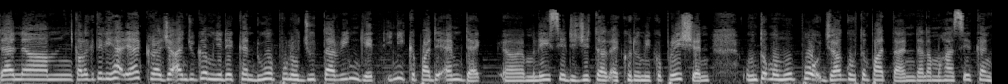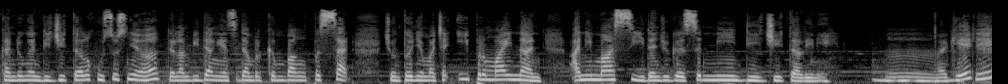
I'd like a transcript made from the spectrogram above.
dan um, kalau kita lihat ya kerajaan juga menyediakan 20 juta ringgit ini kepada MDEC uh, Malaysia Digital Economy Corporation untuk memupuk jaguh tempatan dalam menghasilkan kandungan digital khususnya dalam bidang yang sedang berkembang pesat contohnya macam e-permainan animasi dan juga seni digital ini Hmm, okay. okay.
